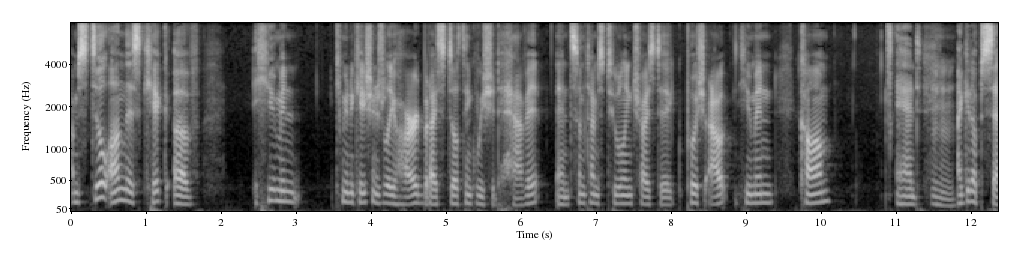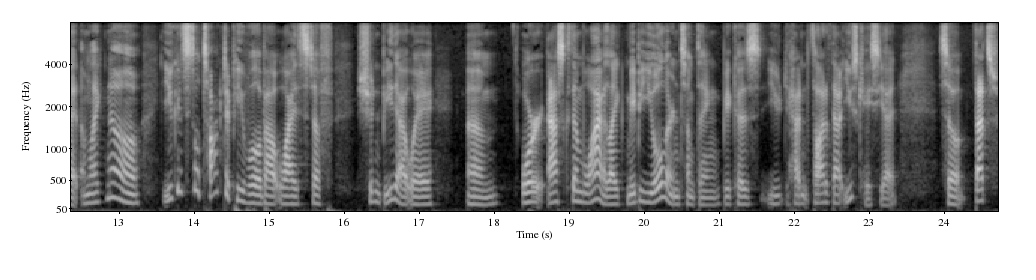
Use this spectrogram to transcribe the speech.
I'm still on this kick of human communication is really hard, but I still think we should have it. And sometimes tooling tries to push out human calm. And mm-hmm. I get upset. I'm like, no, you can still talk to people about why stuff shouldn't be that way. Um, or ask them why. Like maybe you'll learn something because you hadn't thought of that use case yet. So that's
